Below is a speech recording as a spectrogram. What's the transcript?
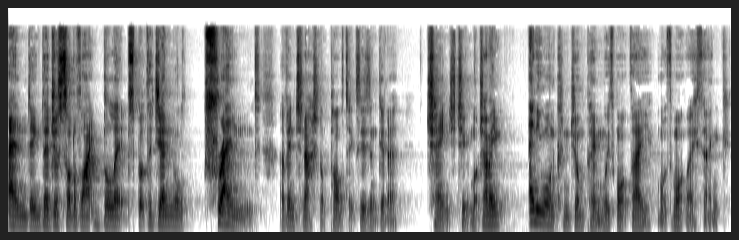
ending? They're just sort of like blips, but the general trend of international politics isn't going to change too much. I mean, anyone can jump in with what they with what they think.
